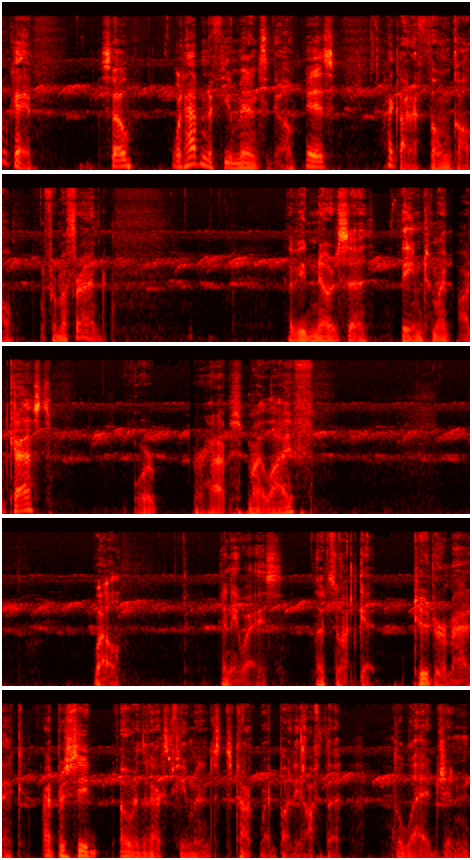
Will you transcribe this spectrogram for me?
Okay, so what happened a few minutes ago is I got a phone call from a friend. Have you noticed a theme to my podcast? Or perhaps my life? Well, anyways, let's not get too dramatic. I proceed over the next few minutes to talk my buddy off the, the ledge and,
